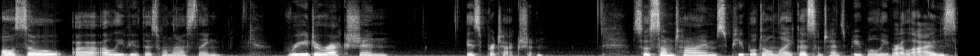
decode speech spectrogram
Also, uh, I'll leave you with this one last thing redirection is protection. So sometimes people don't like us, sometimes people leave our lives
